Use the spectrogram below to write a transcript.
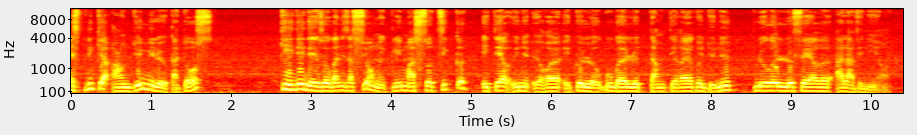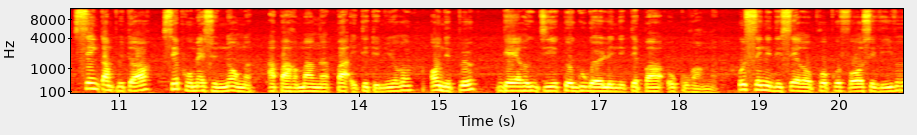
explique en 2014 qu'aider des organisations climatique était une erreur et que le Google tenterait de ne plus le faire à l'avenir. Cinq ans plus tard, ces promesses n'ont apparemment pas été tenues. On ne peut guère dire que Google n'était pas au courant. Au sein de ses propres forces vives,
